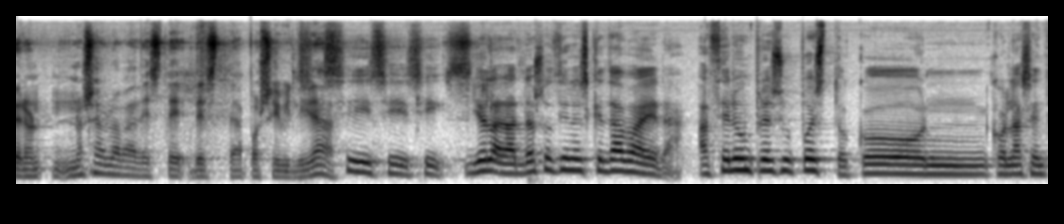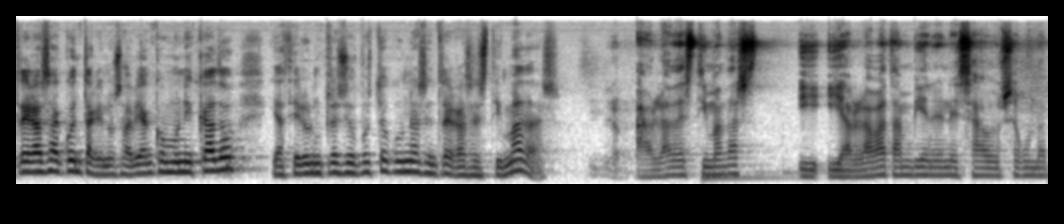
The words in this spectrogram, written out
pero no se hablaba de, este, de esta posibilidad. Sí, sí, sí. Yo las dos opciones que daba era hacer un presupuesto con, con, las entregas a cuenta que nos habían comunicado y hacer un presupuesto con unas entregas estimadas. Sí, pero hablaba de estimadas y, y hablaba también en esa segunda,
